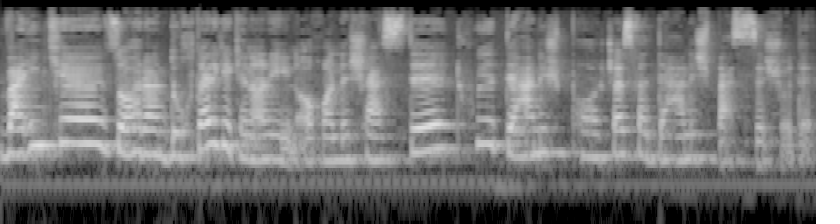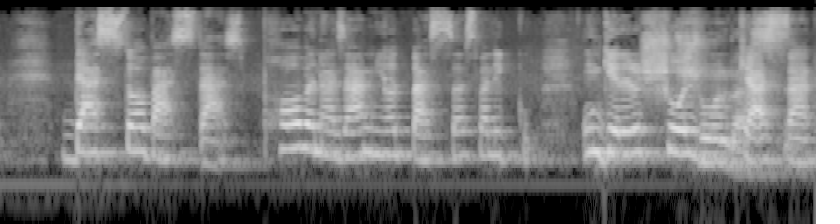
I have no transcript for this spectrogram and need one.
و اینکه ظاهرا دختری که کنار این آقا نشسته توی دهنش پارچه است و دهنش بسته شده. دستا بسته است. پا به نظر میاد بسته است ولی اون گره رو شل کردن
